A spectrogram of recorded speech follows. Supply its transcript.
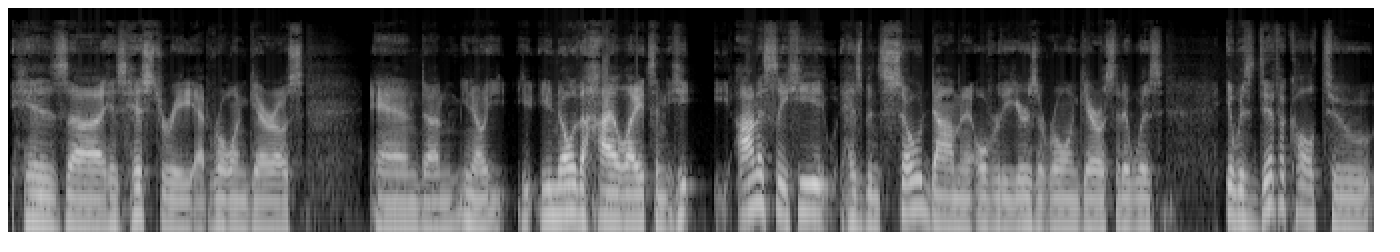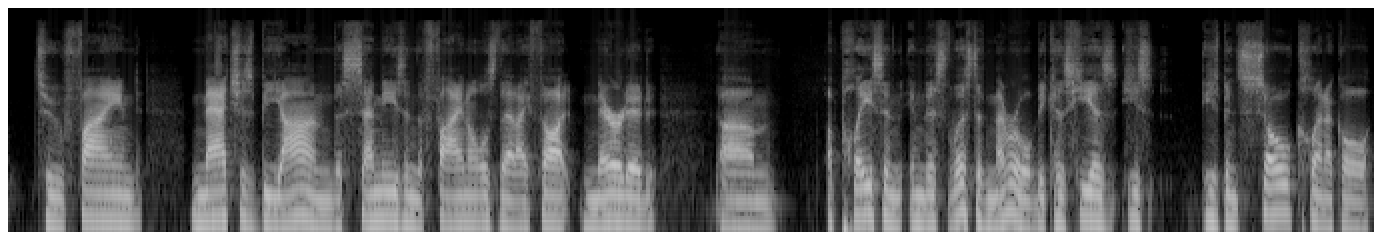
his uh, his history at Roland Garros, and um, you know, you, you know the highlights, and he honestly he has been so dominant over the years at Roland Garros that it was it was difficult to to find matches beyond the semis and the finals that I thought merited um, a place in, in this list of memorable because he has he's he's been so clinical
